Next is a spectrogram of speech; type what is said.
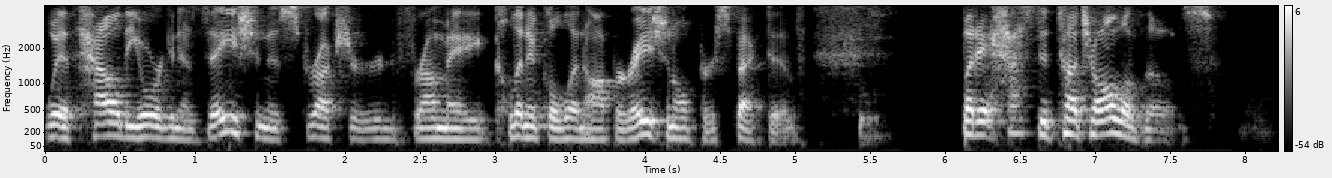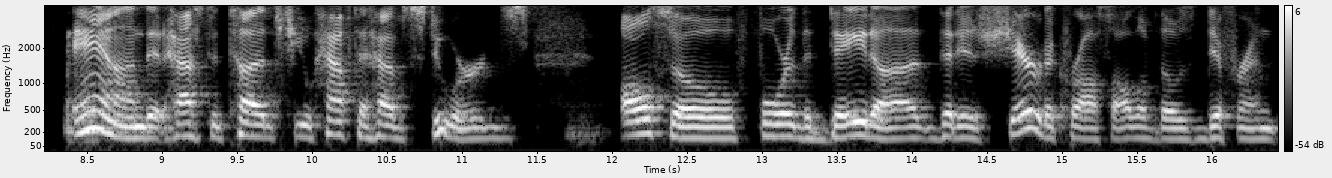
with how the organization is structured from a clinical and operational perspective. But it has to touch all of those. Mm-hmm. And it has to touch, you have to have stewards also for the data that is shared across all of those different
